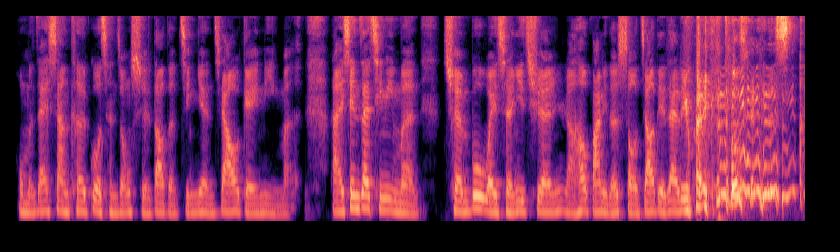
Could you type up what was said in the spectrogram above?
我们在上课过程中学到的经验教给你们。来，现在请你们全部围成一圈，然后把你的手交叠在另外一个同学的手。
